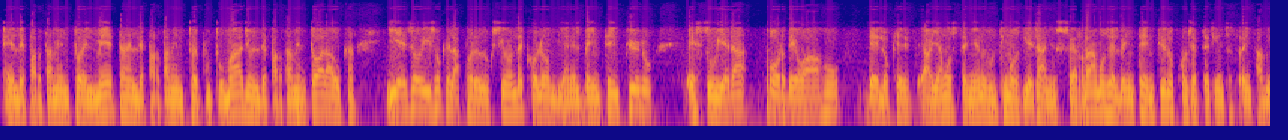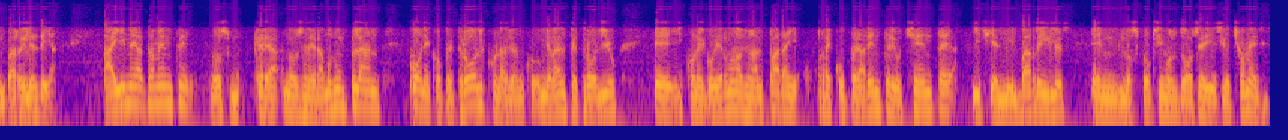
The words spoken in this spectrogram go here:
en el departamento del Meta, en el departamento de Putumayo, en el departamento de Arauca, y eso hizo que la producción de Colombia en el 2021 estuviera por debajo de lo que habíamos tenido en los últimos 10 años. Cerramos el 2021 con 730 mil barriles día. Ahí inmediatamente nos, generamos un plan con Ecopetrol, con la Asociación Colombiana del Petróleo eh, y con el Gobierno Nacional para recuperar entre 80 y 100 mil barriles en los próximos 12, 18 meses.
